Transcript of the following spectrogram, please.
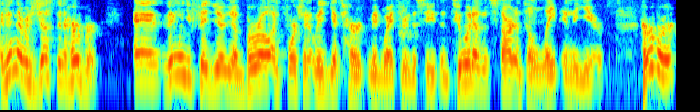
and then there was Justin Herbert. And then when you figure, you know, Burrow unfortunately gets hurt midway through the season. Tua doesn't start until late in the year. Herbert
